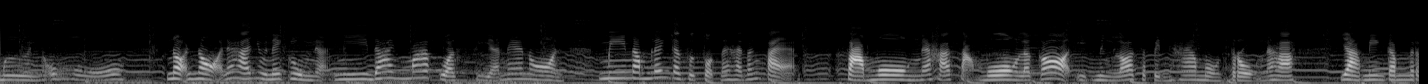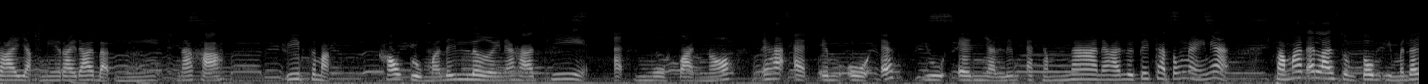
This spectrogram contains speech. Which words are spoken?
หมื่นโอ้โห เนาะเนาะๆนะคะ อยู่ในกลุ่มเนี่ย มีได้มากกว่าเสียแน่นอน มีนำเล่นกันสดๆนะคะ ตั้งแต่ 3 โมงนะคะ3โมงแล้วก็อีกหนึ่งรอบจะเป็น 5 โมงตรงนะคะ อยากมีกำไรอยากมีรายได้แบบนี้นะคะ รีบสมัครเข้ากลุ่มมาได้เลยนะคะที่ at m o f u n เนาะนะคะ at m o f u n อย่าลืมแอดนำหน้านะคะ หรือติดขัดตรงไหนเนี่ย สามารถแอดไลน์ส่งตรงอีกมาได้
